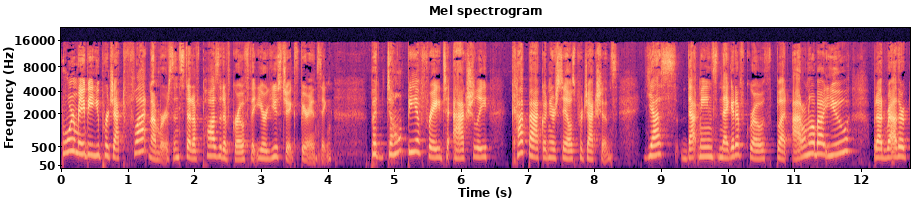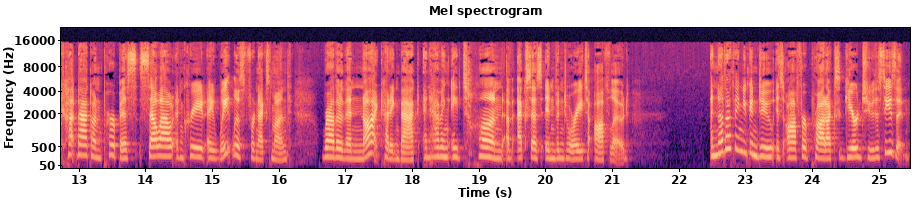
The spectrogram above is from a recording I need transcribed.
Or maybe you project flat numbers instead of positive growth that you're used to experiencing. But don't be afraid to actually cut back on your sales projections. Yes, that means negative growth, but I don't know about you, but I'd rather cut back on purpose, sell out, and create a wait list for next month rather than not cutting back and having a ton of excess inventory to offload. Another thing you can do is offer products geared to the season.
